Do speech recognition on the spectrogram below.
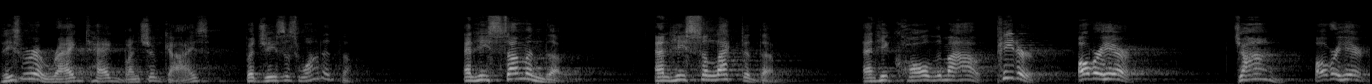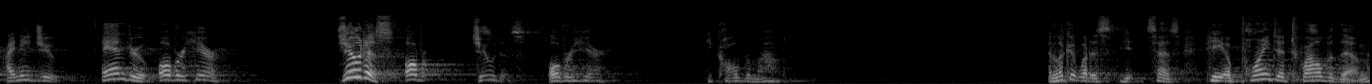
These were a ragtag bunch of guys, but Jesus wanted them. And he summoned them. And he selected them. And he called them out. Peter, over here. John, over here. I need you. Andrew, over here. Judas, over Judas, over here. He called them out. And look at what it says. He appointed 12 of them,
